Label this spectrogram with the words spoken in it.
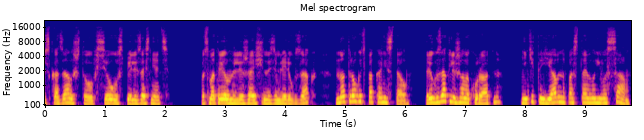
сказал, что все успели заснять. Посмотрел на лежащий на земле рюкзак, но трогать пока не стал. Рюкзак лежал аккуратно. Никита явно поставил его сам,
